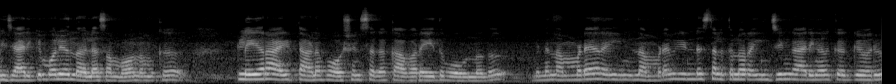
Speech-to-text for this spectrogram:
വിചാരിക്കും പോലെയൊന്നുമല്ല. സംഭവം നമുക്ക് ക്ലിയർ ആയിട്ടാണ് പോർഷൻസ് ഒക്കെ കവർ ചെയ്ത് പോകുന്നത്. പിന്നെ നമ്മുടെ റേഞ്ച് നമ്മുടെ വീടിന്റെ സ്ഥലത്തുള്ള റേഞ്ചും കാര്യങ്ങൾക്കൊക്കെ ഒരു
